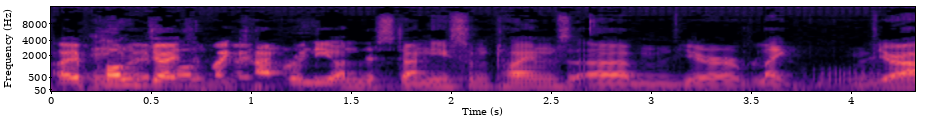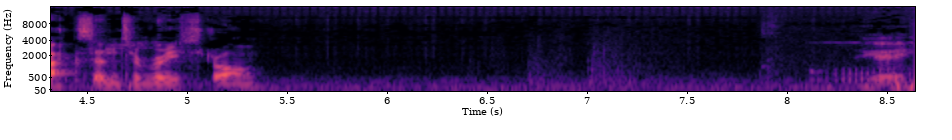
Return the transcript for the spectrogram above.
I apologize if I can't really understand you sometimes. Um, your like your accents are very strong. Okay.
